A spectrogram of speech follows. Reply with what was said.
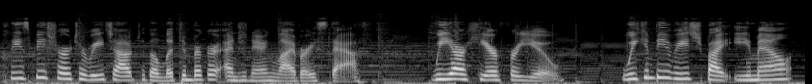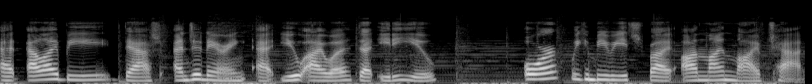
please be sure to reach out to the Lichtenberger Engineering Library staff. We are here for you. We can be reached by email at lib-engineering at uiowa.edu, or we can be reached by online live chat.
